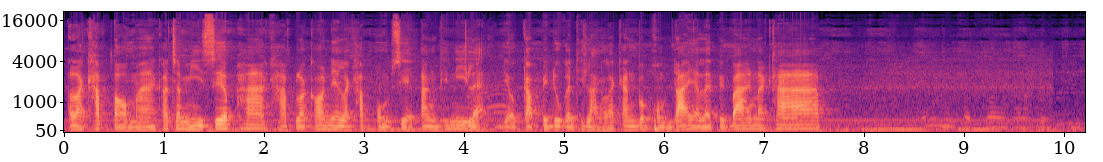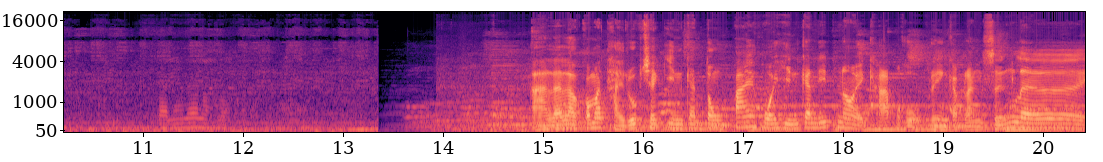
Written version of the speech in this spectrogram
เอาละครับต่อมาก็จะมีเสื้อผ้าครับ แล้วก็เนี่ยแหละครับผมเสียตังค์ที่นี่แหละ เดี๋ยวกลับไปดูกันทีหลังละกันว่าผมได้อะไรไปบ้างนะครับ อ่าแล้วเราก็มาถ่ายรูปเช็คอินกันตรงป้ายหัวหินกันนิดหน่อยครับ โอ้โหเพลงกำลังซึ้งเลย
